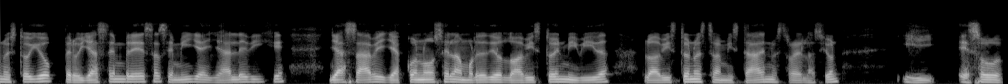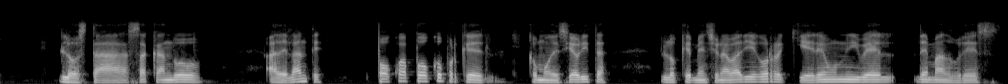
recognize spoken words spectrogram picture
no estoy yo, pero ya sembré esa semilla, ya le dije, ya sabe, ya conoce el amor de Dios, lo ha visto en mi vida, lo ha visto en nuestra amistad, en nuestra relación, y eso lo está sacando adelante, poco a poco, porque como decía ahorita, lo que mencionaba Diego requiere un nivel de madurez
